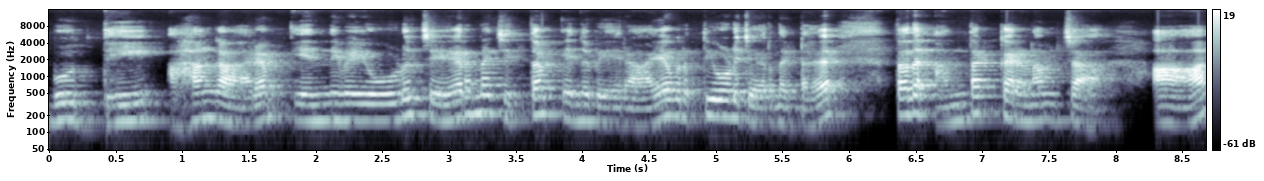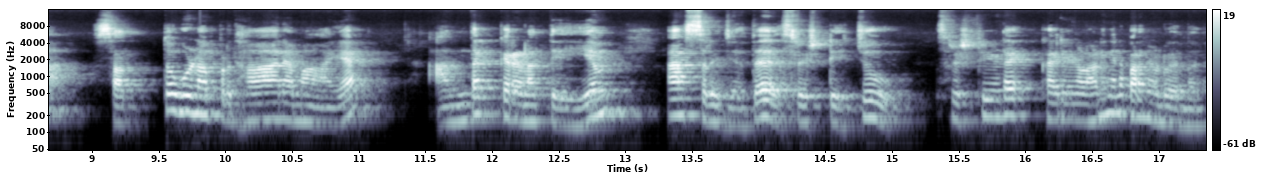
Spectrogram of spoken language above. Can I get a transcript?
ബുദ്ധി അഹങ്കാരം എന്നിവയോട് ചേർന്ന ചിത്തം എന്നു പേരായ വൃത്തിയോട് ചേർന്നിട്ട് തത് അന്ധക്കരണം ച ആ സത്വഗുണപ്രധാനമായ അന്ധക്കരണത്തെയും അസൃജത് സൃഷ്ടിച്ചു. സൃഷ്ടിയുടെ കാര്യങ്ങളാണ് ഇങ്ങനെ പറഞ്ഞുകൊണ്ട് വരുന്നത്.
